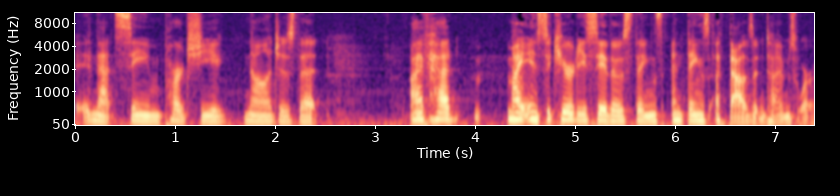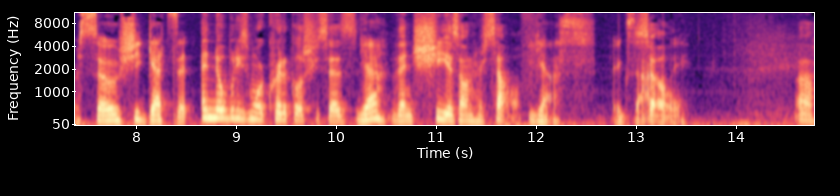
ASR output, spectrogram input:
in that same part, she acknowledges that I've had my insecurities say those things and things a thousand times worse. So she gets it. And nobody's more critical, she says, Yeah. than she is on herself. Yes, exactly. So, Oh,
